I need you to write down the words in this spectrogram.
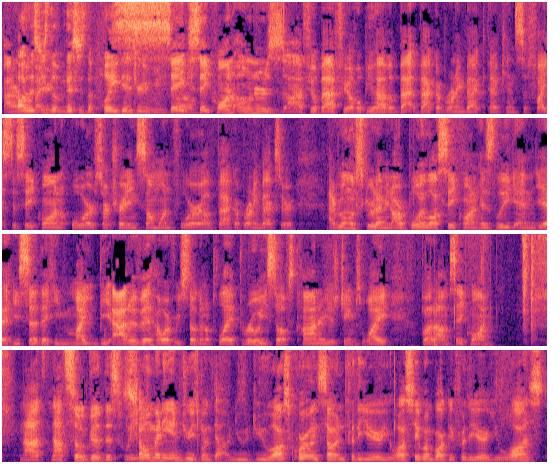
I don't know. Oh, this is the this is the plagued injury week. Sa-. Saquon owners, I feel bad for you. I hope you have a ba- backup running back that can suffice to Saquon, or start trading someone for uh, backup running backs. Or everyone looks screwed. I mean, our boy lost Saquon in his league, and yeah, he said that he might be out of it. However, he's still gonna play through. He still has Conner. He has James White, but um, Saquon, not not so good this week. So many injuries went down. You you lost Courtland Sutton for the year. You lost Saquon Barkley for the year. You lost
